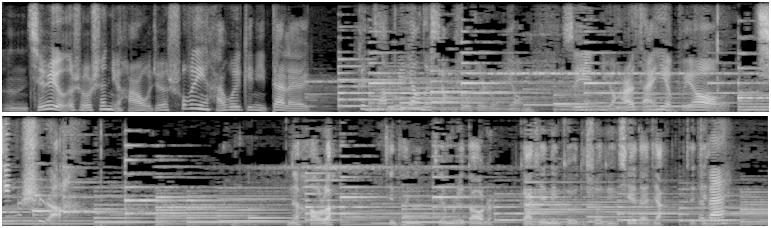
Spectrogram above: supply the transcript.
嗯，其实有的时候生女孩，我觉得说不定还会给你带来更加不一样的享受和荣耀。所以女孩咱也不要轻视啊。那好了，今天的节目就到这儿，感谢您各位的收听，谢谢大家，再见。拜拜。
